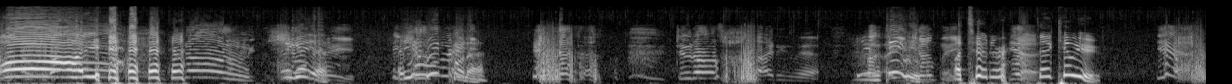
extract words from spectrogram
Oh yeah! no! Did he get ya? me. Are you killed hit, me. Connor? Dude, I was hiding there. You Uh, did? killed me. I turned around. Yeah. Did I kill you? Yeah.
